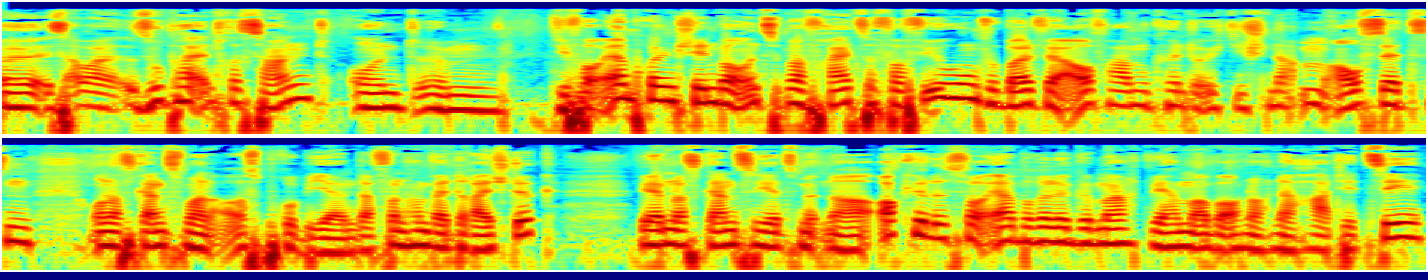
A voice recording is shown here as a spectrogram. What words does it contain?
äh, ist aber super interessant und ähm, die VR-Brillen stehen bei uns immer frei zur Verfügung. Sobald wir aufhaben, könnt ihr euch die schnappen, aufsetzen und das Ganze mal ausprobieren. Davon haben wir drei Stück. Wir haben das Ganze jetzt mit einer Oculus VR-Brille gemacht. Wir haben aber auch noch eine HTC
